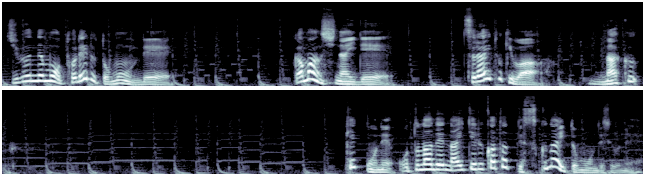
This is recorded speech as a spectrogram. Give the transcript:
自分でもう取れると思うんで我慢しないで辛い時は泣く。結構ね大人で泣いてる方って少ないと思うんですよね。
